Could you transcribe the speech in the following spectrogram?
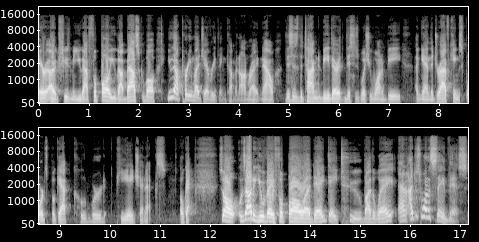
uh, excuse me, you got football, you got basketball, you got pretty much everything coming on right now. This is the time to be there. This is what you want to be. Again, the DraftKings Sportsbook app, code word PHNX. Okay. So it was out of U of A football uh, day, day two, by the way. And I just want to say this.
